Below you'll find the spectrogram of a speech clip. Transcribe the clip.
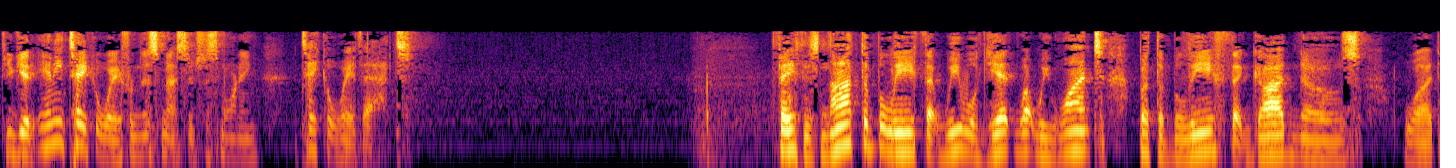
If you get any takeaway from this message this morning, take away that. Faith is not the belief that we will get what we want, but the belief that God knows what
